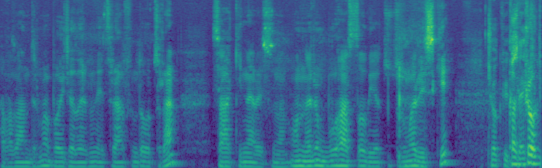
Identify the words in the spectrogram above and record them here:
Havalandırma bacalarının etrafında oturan sakinler açısından. Onların bu hastalığa tutulma riski Çok yüksek. çok-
